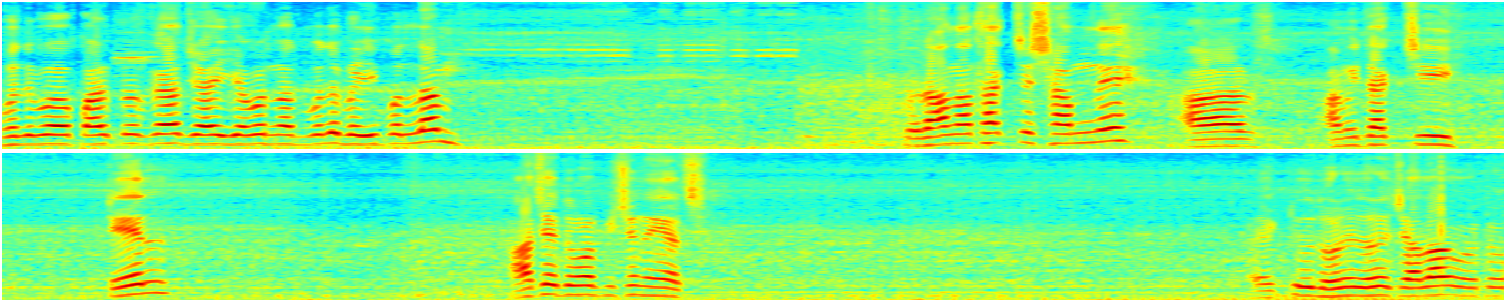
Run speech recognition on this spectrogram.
ভোলে বাবা পার্কা জয় জগন্নাথ বলে বেরিয়ে পড়লাম। তো রানা থাকছে সামনে, আর আমি থাকছি টেল আছে তোমার পিছনে আছে। একটু ধরে ধরে চালাও, একটু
